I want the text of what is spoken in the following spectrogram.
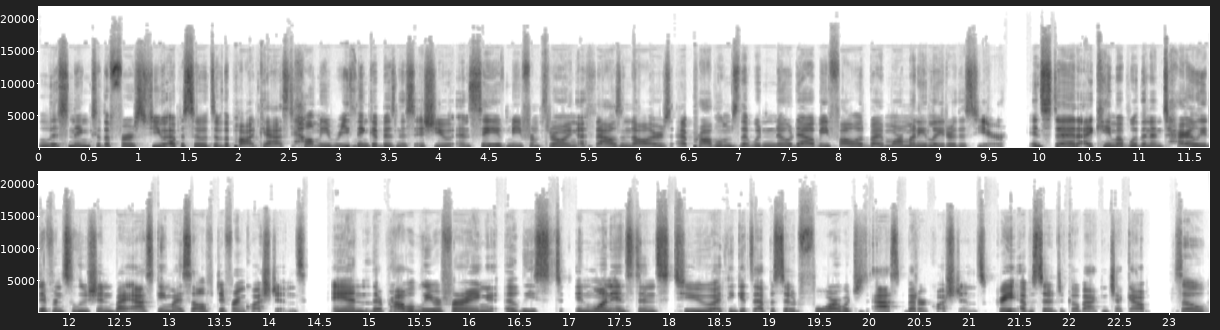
Listening to the first few episodes of the podcast helped me rethink a business issue and saved me from throwing $1,000 at problems that would no doubt be followed by more money later this year. Instead, I came up with an entirely different solution by asking myself different questions. And they're probably referring, at least in one instance, to I think it's episode four, which is Ask Better Questions. Great episode to go back and check out. So,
